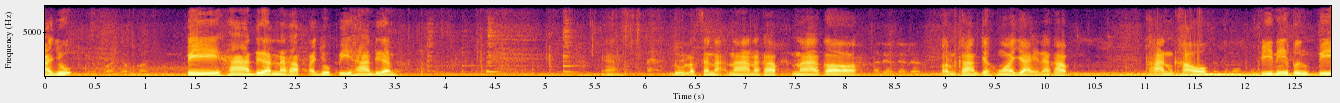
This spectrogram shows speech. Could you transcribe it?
อายุปีห้าเดือนนะครับ อายุปีห้าเดือนอ่า ดูลักษณะหน้านะครับ หน้าก็เดี๋ยวเดี๋ยวเดี๋ยวค่อนข้างจะหัวใหญ่นะครับ ฐานเขาปีนี้เพิ่งปี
